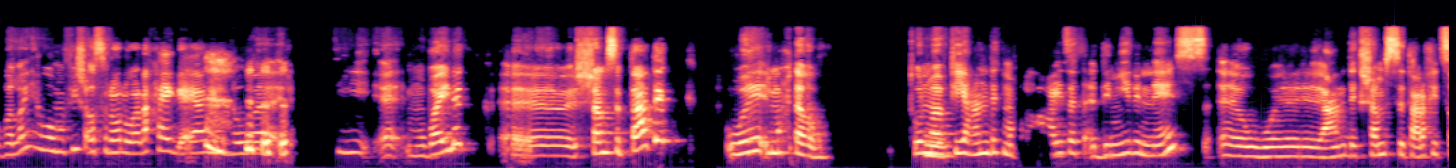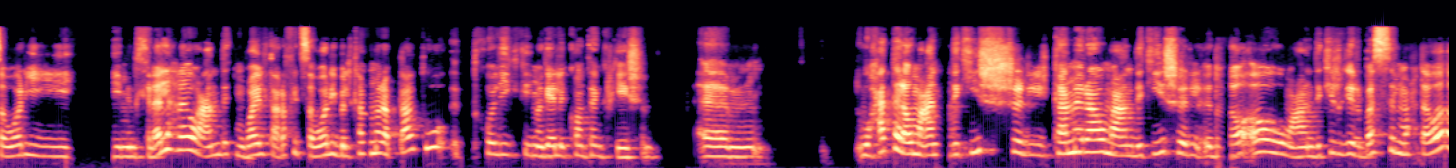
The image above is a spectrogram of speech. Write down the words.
والله هو ما فيش أسرار ولا حاجة يعني هو انتي، آه، موبايلك آه، الشمس بتاعتك والمحتوى. طول ما في عندك محتوى. عايزة تقدميه للناس آه، وعندك شمس تعرفي تصوري من خلالها وعندك موبايل تعرفي تصوري بالكاميرا بتاعته ادخلي في مجال ال content creation وحتى لو ما عندكيش الكاميرا وما عندكيش الإضاءة وما عندكيش غير بس المحتوى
